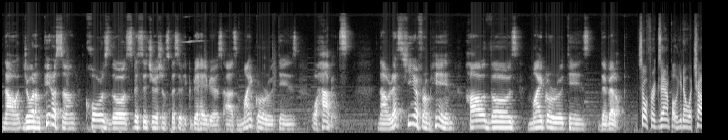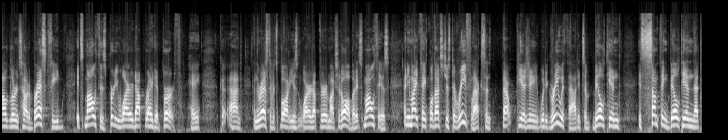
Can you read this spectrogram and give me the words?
Now, Jordan Peterson calls those situation specific behaviors as micro routines or habits. Now, let's hear from him how those micro routines develop. So, for example, you know, a child learns how to breastfeed, its mouth is pretty wired up right at birth, okay? And, and the rest of its body isn't wired up very much at all, but its mouth is. And you might think, well, that's just a reflex, and that Piaget would agree with that. It's a built-in, it's something built in that,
